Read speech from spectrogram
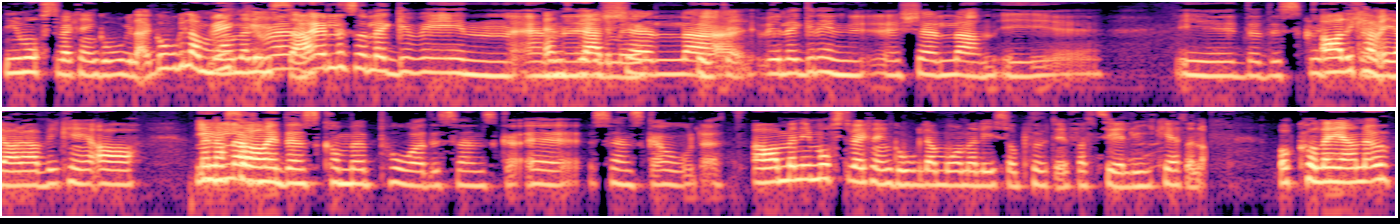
ni måste verkligen googla. Googla Mona Lisa. Men, eller så lägger vi in en, En källa. Putin. Vi lägger in eh, källan i, i the description. Ja, det kan vi göra. Vi kan, ja. Men Illa alltså, att man inte ens kommer på det svenska, eh, svenska ordet. ja, men ni måste verkligen googla Mona Lisa och Putin för att se likheterna. Och kolla gärna upp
